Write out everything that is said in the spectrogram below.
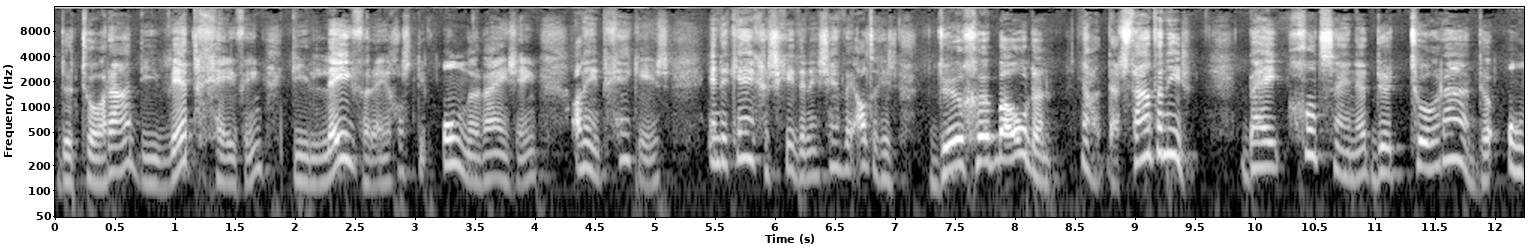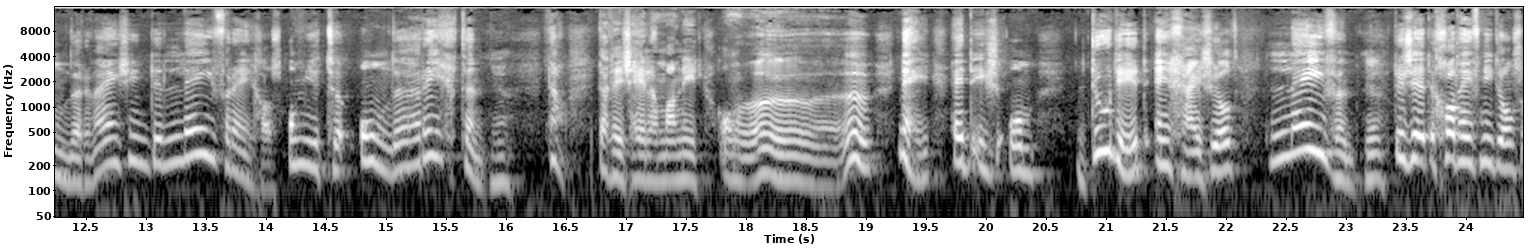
de Torah, die wetgeving, die leefregels, die onderwijzing. Alleen het gekke is, in de kerkgeschiedenis hebben wij altijd gezegd, de geboden. Nou, dat staat er niet. Bij God zijn het de Torah, de onderwijzing, de leefregels, om je te onderrichten. Ja. Nou, dat is helemaal niet om. eh, eh, eh. nee, het is om. Doe dit en gij zult leven. Ja. Dus het- God heeft niet ons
